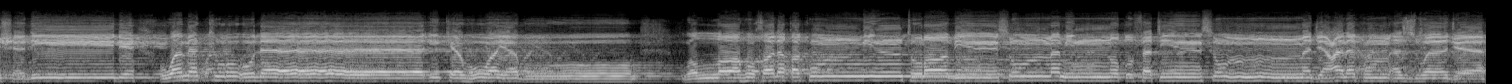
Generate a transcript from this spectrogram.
شديد. ومكر أولئك هو يبور. والله خلقكم من تراب ثم من نطفة ثم جعلكم أزواجا.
